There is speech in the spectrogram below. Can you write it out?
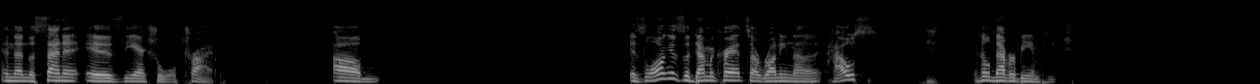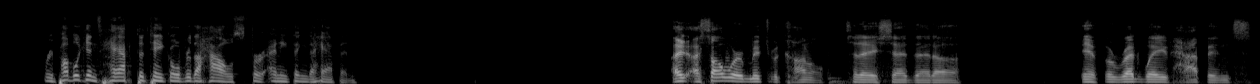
and then the Senate is the actual trial. Um as long as the Democrats are running the House, he'll never be impeached. Republicans have to take over the House for anything to happen. I, I saw where Mitch McConnell today said that uh, if a red wave happens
